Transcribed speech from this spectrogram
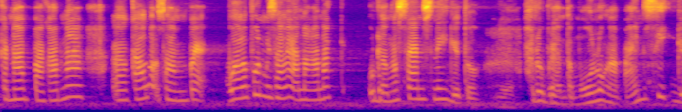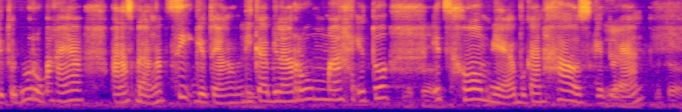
Kenapa? Karena eh, kalau sampai walaupun misalnya anak-anak udah nge-sense nih gitu. Iya. Aduh berantem mulu ngapain sih gitu. Dulu rumah kayak panas banget sih gitu. Yang Hmm. Dika bilang rumah itu Betul. it's home ya, bukan house gitu Iya, kan. Betul.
